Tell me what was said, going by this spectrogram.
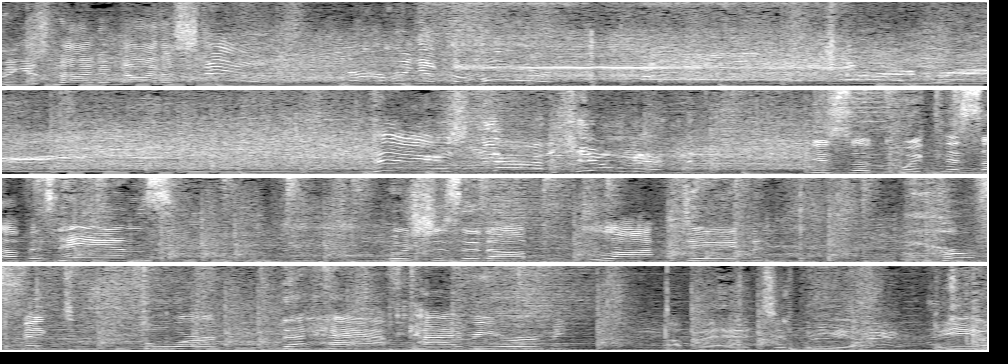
Irving is 9 to 9, a steal. Irving at the horn. Oh, Kyrie! He is not human. Just the quickness of his hands. Pushes it up, locked in. Perfect for the half. Kyrie Irving. Up ahead to Beal. Beal,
